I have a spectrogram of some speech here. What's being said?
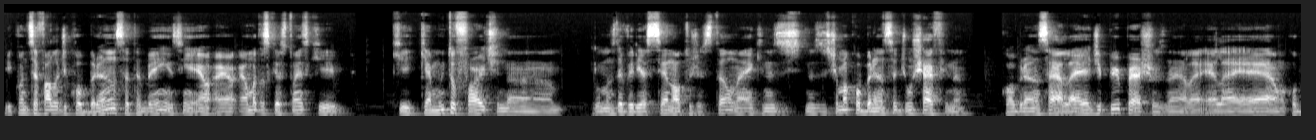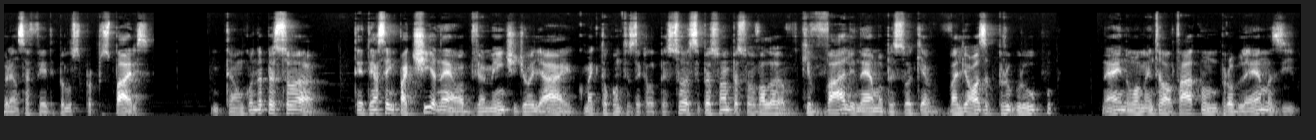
E quando você fala de cobrança também, assim, é, é, é uma das questões que, que, que, é muito forte na... Pelo menos deveria ser na autogestão, né? Que não existe, não existe uma cobrança de um chefe, né? cobrança ela é de peer pressures, né? Ela, ela é uma cobrança feita pelos próprios pares. Então, quando a pessoa tem, tem, essa empatia, né? Obviamente, de olhar como é que tá o contexto daquela pessoa. Se a pessoa é uma pessoa que vale, né? Uma pessoa que é valiosa para o grupo, né? E no momento ela tá com problemas e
